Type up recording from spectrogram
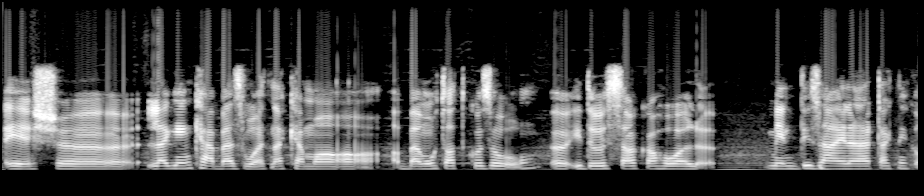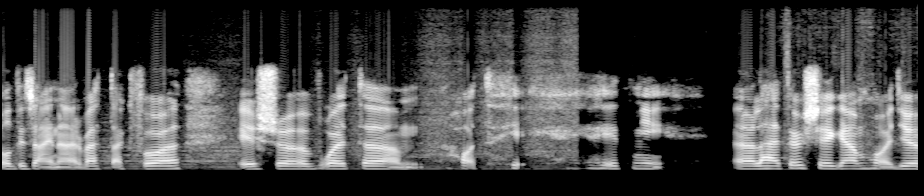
és leginkább ez volt nekem a, bemutatkozó időszak, ahol mint designer, technical designer vettek föl, és volt 6 hétnyi lehetőségem, hogy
